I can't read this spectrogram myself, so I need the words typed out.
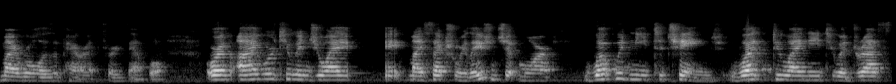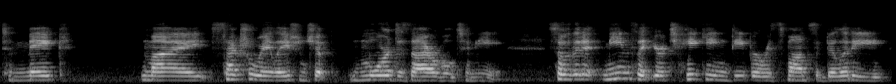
my role as a parent, for example? Or if I were to enjoy my sexual relationship more, what would need to change? What do I need to address to make my sexual relationship more desirable to me? So that it means that you're taking deeper responsibility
